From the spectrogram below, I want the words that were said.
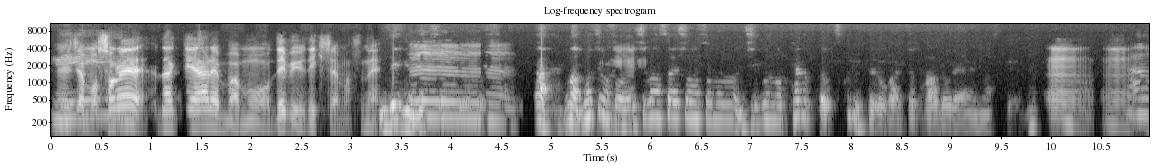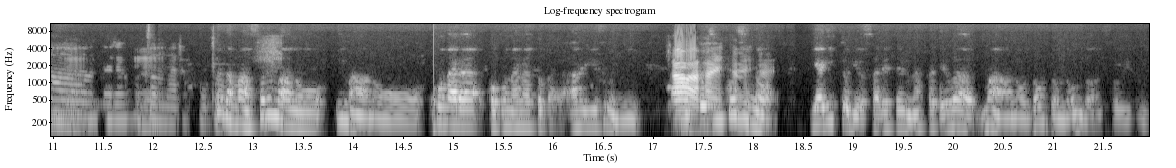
えーじゃあもうそれだけあればもうデビューできちゃいますね。デビューできちゃううとん。あ、まあもちろんそのうん一番最初のその自分のキャラクターを作るっていうところはちょっとハードルありますけどね。うん。うん。ああ、なるほど、なるほど。ただまあそれもあの、今あの、ここなら、ここならとか、ああいうふうに、ああ、個はい人個人の。やり取りをされてる中では、まああの、どんどんどんどんそういうふうに、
